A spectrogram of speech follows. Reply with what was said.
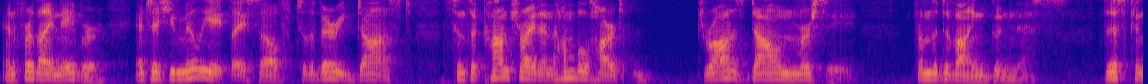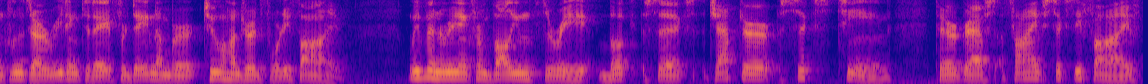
and for thy neighbor, and to humiliate thyself to the very dust, since a contrite and humble heart draws down mercy from the divine goodness. This concludes our reading today for day number 245. We've been reading from Volume 3, Book 6, Chapter 16, paragraphs 565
